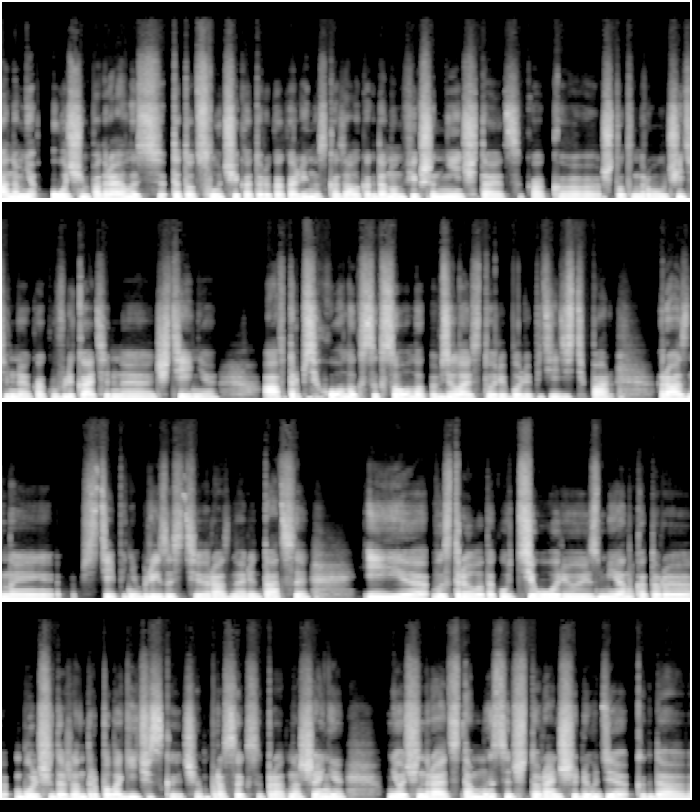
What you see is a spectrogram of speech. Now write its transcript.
Она мне очень понравилась. Это тот случай, который, как Алина сказала, когда нонфикшн не читается как э, что-то нравоучительное, как увлекательное чтение. Автор-психолог, сексолог взяла истории более 50 пар, разные степени близости, разные ориентации, и выстроила такую теорию измен, которая больше даже антропологическая, чем про секс и про отношения. Мне очень нравится та мысль, что раньше люди, когда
